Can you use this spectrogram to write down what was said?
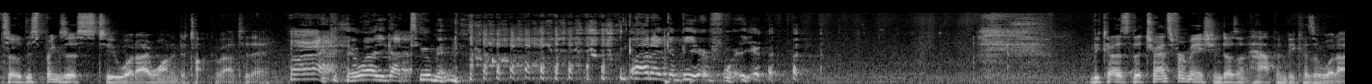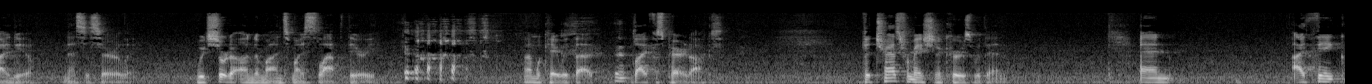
So, this brings us to what I wanted to talk about today. Well, you got two minutes. Glad I could be here for you. Because the transformation doesn't happen because of what I do necessarily, which sort of undermines my slap theory. I'm okay with that. Life is paradox. The transformation occurs within. And I think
